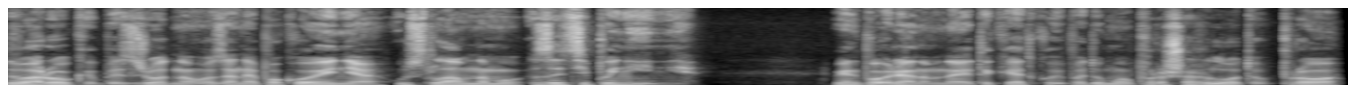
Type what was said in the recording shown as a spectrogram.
Два роки без жодного занепокоєння у славному заціпенінні. Він поглянув на етикетку і подумав про Шарлоту, про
